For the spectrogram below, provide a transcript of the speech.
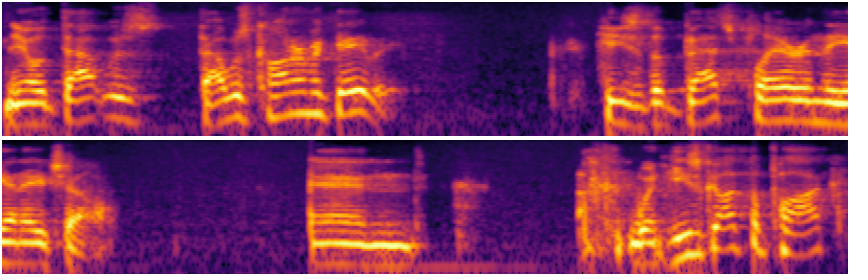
You know that was that was Connor McDavid. He's the best player in the NHL, and when he's got the puck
